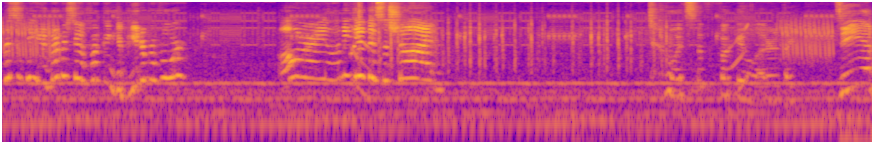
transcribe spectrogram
To you, you've never seen a fucking computer before? Alright, let me give this a shot. What's the fucking letter? Like, Dear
